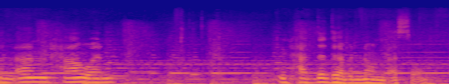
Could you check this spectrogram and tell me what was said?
الآن نحاول نحددها باللون الأسود.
